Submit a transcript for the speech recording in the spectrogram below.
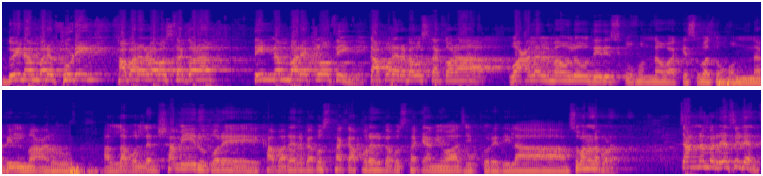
দুই নম্বরে ফুডিং খাবারের ব্যবস্থা করা, তিন নম্বরে ক্লোথিং কাপড়ের ব্যবস্থা করা। ওয়া বিল আল্লাহ বললেন, স্বামীর উপরে খাবারের ব্যবস্থা, কাপড়ের ব্যবস্থাকে আমি ওয়াজিব করে দিলাম। সুবহানাল্লাহ পড়ে চার নম্বর রেসিডেন্স।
